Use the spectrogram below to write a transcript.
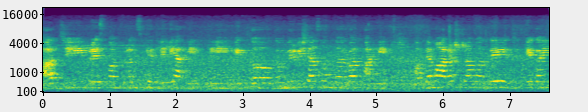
आज जी प्रेस कॉन्फरन्स घेतलेली आहे ती एक अ, गंभीर विषयासंदर्भात आहे. आपल्या महाराष्ट्रामध्ये जितके काही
